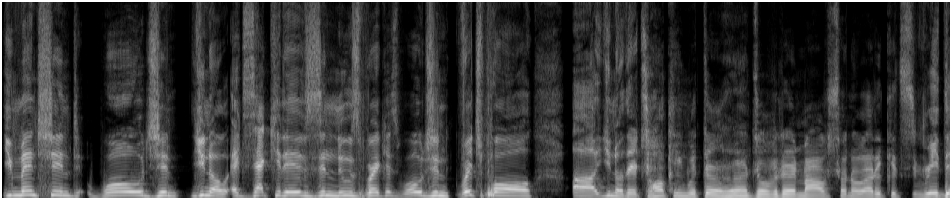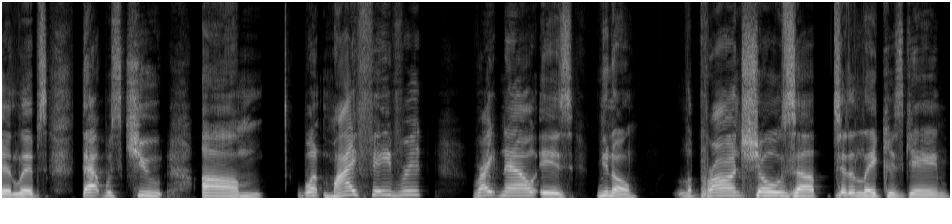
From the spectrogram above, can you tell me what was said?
You mentioned Woj and, you know, executives and newsbreakers, Woj and Rich Paul, uh, you know, they're talking with their hands over their mouths so nobody could s- read their lips. That was cute. Um, what my favorite right now is, you know, LeBron shows up to the Lakers game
